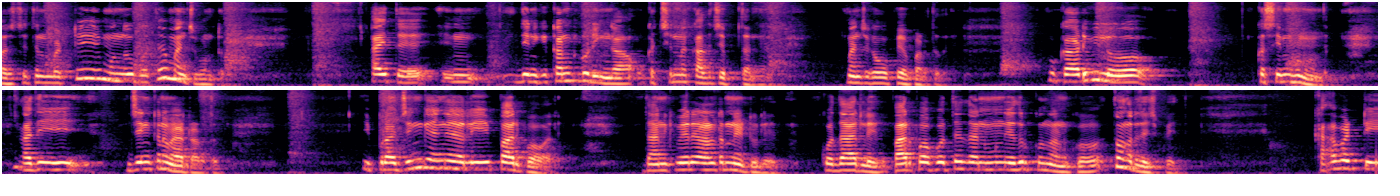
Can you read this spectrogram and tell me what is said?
పరిస్థితిని బట్టి ముందుకు పోతే మంచిగా ఉంటుంది. అయితే దీనికి కన్క్లూడింగ్గా ఒక చిన్న కథ చెప్తాను నేను. మంచిగా ఉపయోగపడుతుంది. ఒక అడవిలో ఒక సింహం ఉంది. అది జింకను వేటాడుతుంది. ఇప్పుడు ఆ జింక ఏం చేయాలి? పారిపోవాలి. దానికి వేరే ఆల్టర్నేటివ్ లేదు. ఇంకో దారి లేదు. పారిపోకపోతే దాని ముందు ఎదుర్కొంది అనుకో తొందర చచ్చిపోయింది. కాబట్టి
